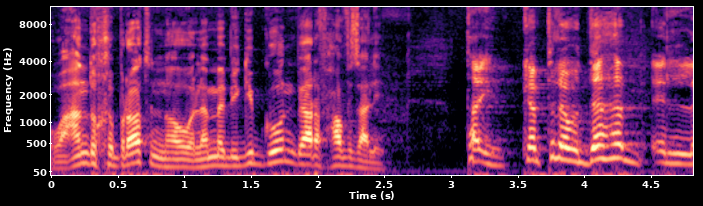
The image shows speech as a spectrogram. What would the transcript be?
هو عنده خبرات إن هو لما بيجيب جون بيعرف يحافظ عليه. طيب كابتن أبو الدهب ال-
